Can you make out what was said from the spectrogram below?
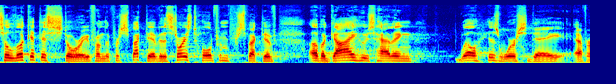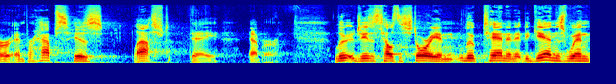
to look at this story from the perspective, the story is told from the perspective of a guy who's having, well, his worst day ever, and perhaps his last day ever. Luke, Jesus tells the story in Luke 10, and it begins when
